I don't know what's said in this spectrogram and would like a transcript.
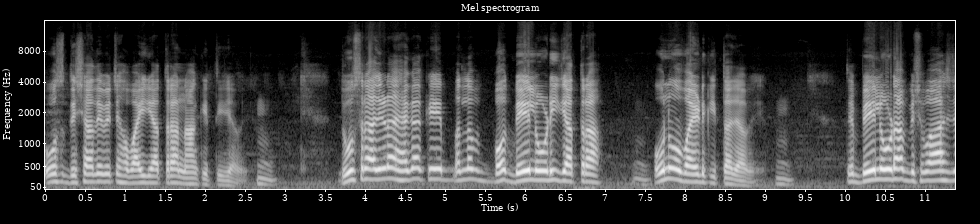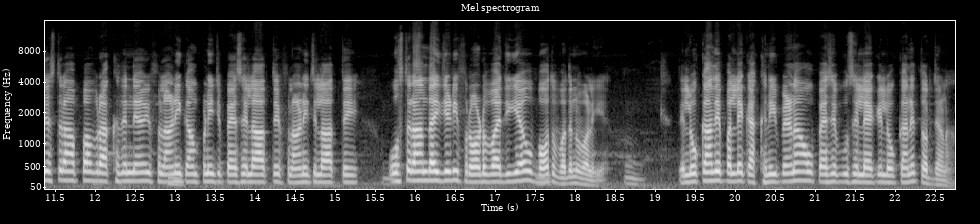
ਉਸ ਦਿਸ਼ਾ ਦੇ ਵਿੱਚ ਹਵਾਈ ਯਾਤਰਾ ਨਾ ਕੀਤੀ ਜਾਵੇ। ਦੂਸਰਾ ਜਿਹੜਾ ਹੈਗਾ ਕਿ ਮਤਲਬ ਬਹੁਤ ਬੇਲੋੜੀ ਯਾਤਰਾ ਉਹਨੂੰ ਅਵੋਇਡ ਕੀਤਾ ਜਾਵੇ। ਤੇ ਬੇਲੋੜਾ ਵਿਸ਼ਵਾਸ ਜਿਸ ਤਰ੍ਹਾਂ ਆਪਾਂ ਰੱਖ ਦਿੰਨੇ ਆ ਵੀ ਫਲਾਣੀ ਕੰਪਨੀ 'ਚ ਪੈਸੇ ਲਾਤੇ ਫਲਾਣੀ 'ਚ ਲਾਤੇ ਉਸ ਤਰ੍ਹਾਂ ਦਾ ਜਿਹੜੀ ਫਰਾਡਬਾਜ਼ੀ ਆ ਉਹ ਬਹੁਤ ਵਧਣ ਵਾਲੀ ਹੂੰ। ਤੇ ਲੋਕਾਂ ਦੇ ਪੱਲੇ ਕੱਖ ਨਹੀਂ ਪੈਣਾ ਉਹ ਪੈਸੇ ਪੂਸੇ ਲੈ ਕੇ ਲੋਕਾਂ ਨੇ ਤੁਰ ਜਾਣਾ।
